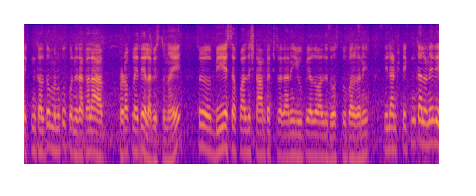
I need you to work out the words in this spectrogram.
టెక్నికల్తో మనకు కొన్ని రకాల ప్రొడక్ట్లు అయితే లభిస్తున్నాయి. సో బీఎస్ఎఫ్ వాళ్ళది స్టాంప్ ఎక్స్ట్రా కానీ యూపీఎల్ వాళ్ళది దోస్త్ సూపర్ కానీ ఇలాంటి టెక్నికల్ అనేది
